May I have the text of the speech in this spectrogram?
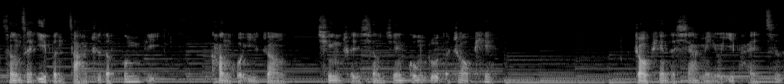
曾在一本杂志的封底看过一张清晨乡间公路的照片。照片的下面有一排字：“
